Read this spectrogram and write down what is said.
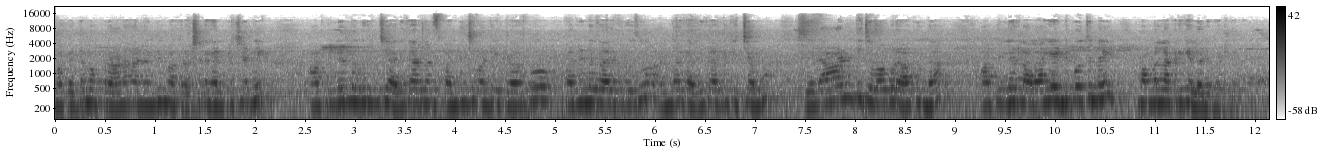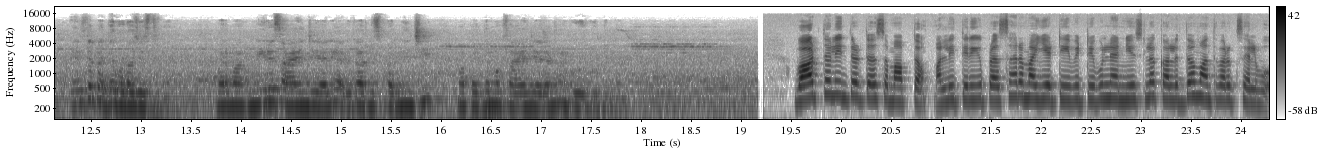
మా పెద్ద మాకు ప్రాణహాని ఉంది మాకు రక్షణ కల్పించండి. ఆ పిల్లర్ల గురించి అధికారులను స్పందించమంటే ఇప్పటివరకు పన్నెండో తారీఖు రోజు అందరికి అధికారులకు ఇచ్చాము. ఎలాంటి జవాబు రాకుండా ఆ పిల్లర్లు అలాగే ఎండిపోతున్నాయి మమ్మల్ని అక్కడికి వెళ్ళడం పెట్టలేదు వెళ్తే పెద్ద గొడవ చేస్తున్నారు. మరి మాకు మీరే సాయం చేయాలి అధికారులు స్పందించి మా పెద్దమ్మకు సాయం చేయాలని మేము కోరుకుంటున్నాం. వార్తలు ఇంతటితో సమాప్తం. మళ్ళీ తిరిగి ప్రసారం అయ్యే టీవీ ట్రిబుల్ నైన్ న్యూస్లో కలుద్దాం. అంతవరకు సెలవు.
